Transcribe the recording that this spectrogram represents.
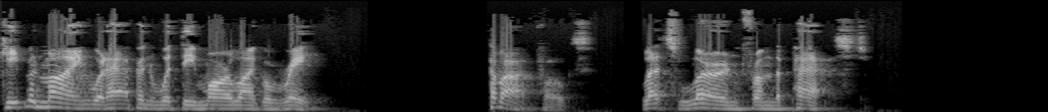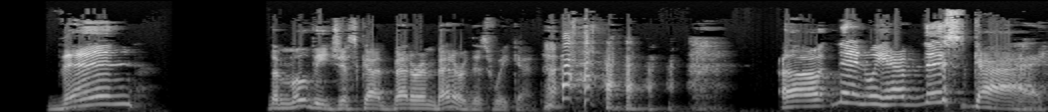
Keep in mind what happened with the Mar a Lago raid. Come on, folks. Let's learn from the past. Then the movie just got better and better this weekend. uh, then we have this guy.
